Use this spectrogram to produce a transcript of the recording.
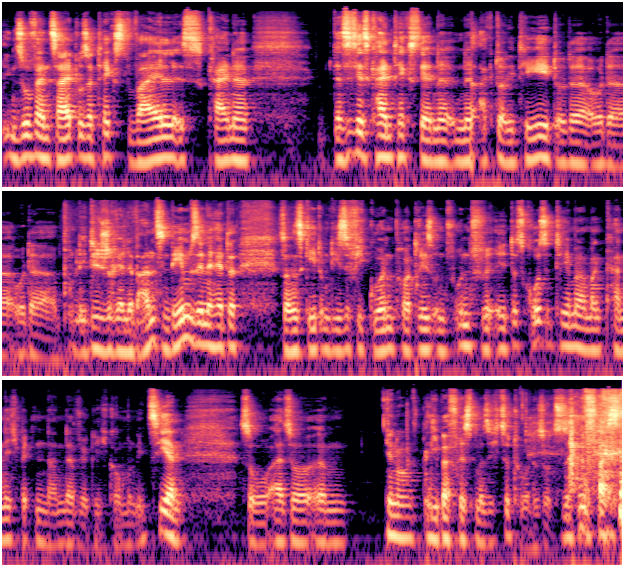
insofern zeitloser Text, weil es keine, das ist jetzt kein Text, der eine, eine, Aktualität oder, oder, oder politische Relevanz in dem Sinne hätte, sondern es geht um diese Figurenporträts und, und das große Thema, man kann nicht miteinander wirklich kommunizieren. So, also ähm, genau. lieber frisst man sich zu Tode sozusagen fast.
